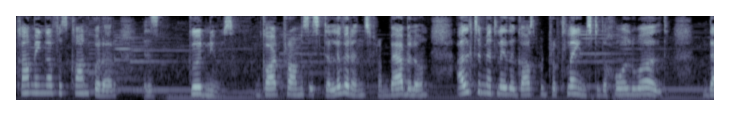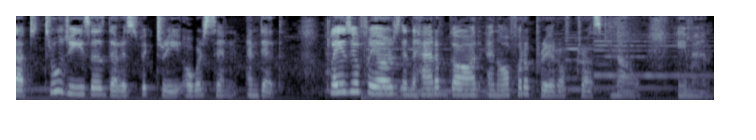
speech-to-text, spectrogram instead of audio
coming of His conqueror is good news. God promises deliverance from Babylon. Ultimately, the gospel proclaims to the whole world that through Jesus there is victory over sin and death. Place your prayers in the hand of God and offer a prayer of trust now. Amen.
